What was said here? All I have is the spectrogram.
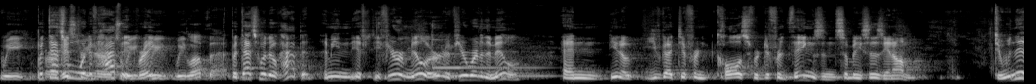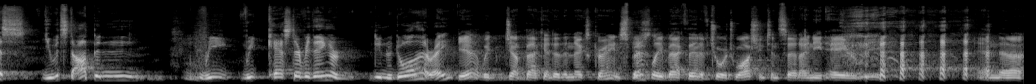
we, but that's what would have nerds, happened, we, right? We, we, love that. But that's what would have happened. I mean, if, if you're a miller, if you're running the mill, and you know you've got different calls for different things, and somebody says, you know, I'm doing this, you would stop and re- recast everything or you know do all that, right? Yeah, we'd jump back into the next grain, especially yeah. back then if George Washington said, I need A or B. and, uh,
